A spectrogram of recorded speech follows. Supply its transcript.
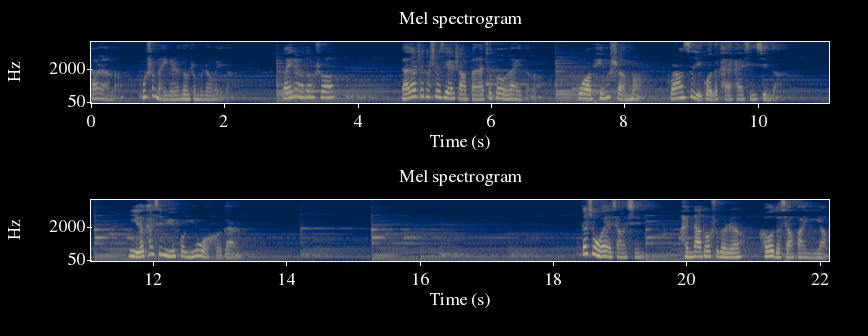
当然了，不是每一个人都这么认为的。每一个人都说，来到这个世界上本来就够累的了，我凭什么不让自己过得开开心心的？你的开心与否与我何干？但是我也相信，很大多数的人。和我的想法一样，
